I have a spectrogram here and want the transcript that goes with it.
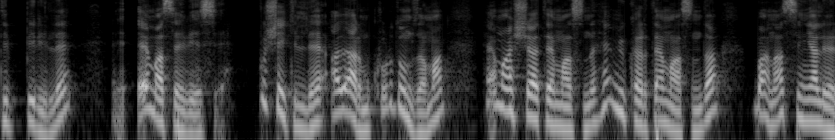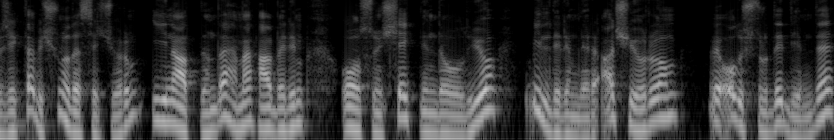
dip 1 ile e, EMA seviyesi. Bu şekilde alarm kurduğum zaman hem aşağı temasında hem yukarı temasında bana sinyal verecek. Tabii şunu da seçiyorum. İğne attığında hemen haberim olsun şeklinde oluyor. Bildirimleri açıyorum ve oluştur dediğimde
